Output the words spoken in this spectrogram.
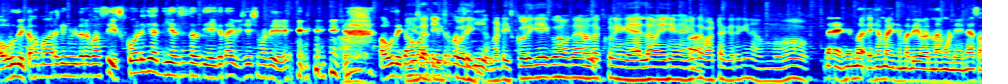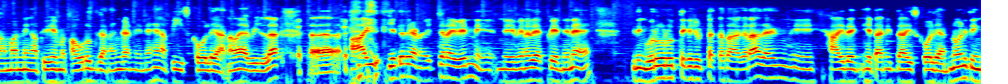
අවුරුදු එක මාරකින් විතර පස්ස ස්කෝලක ගිය. සති ඒකතයි විශේෂමදේ අවුදු මට ස්කෝලගේ හොඳ දක්ුණේ ගෑල්ලම එහෙම ඇවිල්ල වට කරගෙන නම්මෝ නෑ එහෙම එහෙම එහෙම දේවල්න්න ගුණේ නෑ. සාමාන්‍යෙන් අපි හෙම කවුරුත් ගණන්ගන්නේ නැහැ. අපි ස්කෝල යනව ඇවිල්ල. ආයි ගෙදර යන එච්චරයි වෙන්නේ. මේ වෙන දෙයක් වෙන්නේ නෑ ඉතින් ගුරුරුත් එක චුට්ටක් කතා කරා. දැන් මේ හයි දැන් හෙට නිදා ස්කෝල යන්න ඕනි. තින්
